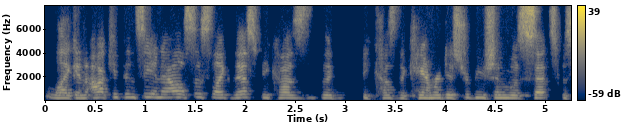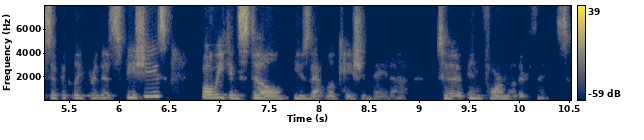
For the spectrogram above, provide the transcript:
like an occupancy analysis like this because the because the camera distribution was set specifically for this species, but we can still use that location data to inform other things.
